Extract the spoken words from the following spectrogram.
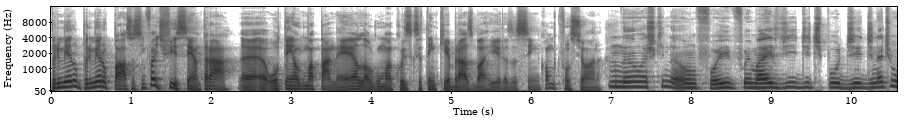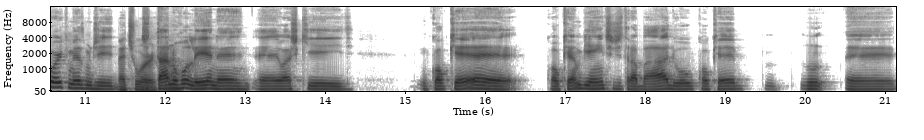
primeiro, primeiro passo, assim, foi difícil você entrar? É, ou tem alguma panela, alguma coisa que você tem que quebrar as barreiras, assim? Como que funciona? Não, acho que não. Foi, foi mais de, de tipo de, de network mesmo, de Network, estar né? no rolê, né? É, eu acho que em qualquer qualquer ambiente de trabalho ou qualquer hum, é,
